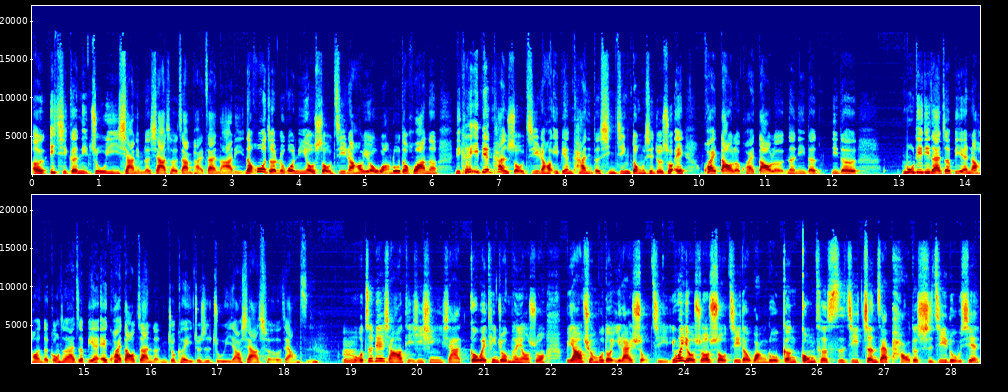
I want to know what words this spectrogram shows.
呃一起跟你注意一下你们的下车站牌在哪里。那或者如果你有手机，然后有网络的话呢，你可以一边看手机，然后一边看你的行进动线，就是说，诶，快到了，快到了。那你的你的目的地在这边，然后你的公车在这边，诶，快到站了，你就可以就是注意要下车这样子。嗯，我这边想要提醒一下各位听众朋友说，不要全部都依赖手机，因为有时候手机的网络跟公车司机正在跑的实际路线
